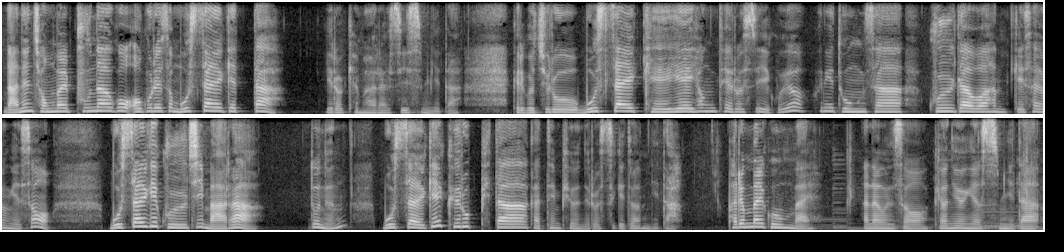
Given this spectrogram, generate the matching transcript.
나는 정말 분하고 억울해서 못 살겠다 이렇게 말할 수 있습니다. 그리고 주로 못 살 개의 형태로 쓰이고요. 흔히 동사 굴다와 함께 사용해서 못 살게 굴지 마라 또는 못 살게 괴롭히다 같은 표현으로 쓰기도 합니다. 바른말 고운말 아나운서 변희영이었습니다.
